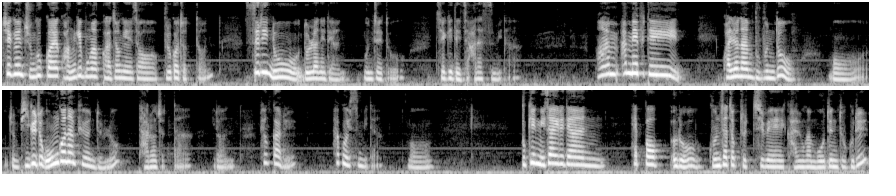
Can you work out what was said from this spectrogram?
최근 중국과의 관계 봉합 과정에서 불거졌던 쓰리노 논란에 대한 문제도 제기되지 않았습니다. 한, FTA 관련한 부분도 뭐 좀 비교적 온건한 표현들로 다뤄졌다 이런 평가를 하고 있습니다. 뭐 북핵 미사일에 대한 해법으로 군사적 조치 외에 가용한 모든 도구를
